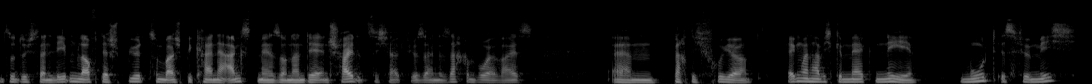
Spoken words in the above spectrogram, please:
so durch sein Leben läuft, der spürt zum Beispiel keine Angst mehr, sondern der entscheidet sich halt für seine Sachen, wo er weiß, ähm, dachte ich früher. Irgendwann habe ich gemerkt, nee, Mut ist für mich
